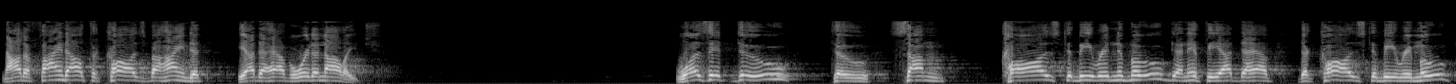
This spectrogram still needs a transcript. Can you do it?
Now to find out the cause behind it, he had to have a word of knowledge. Was it due to some cause to be removed, and if he had to have the cause to be removed,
